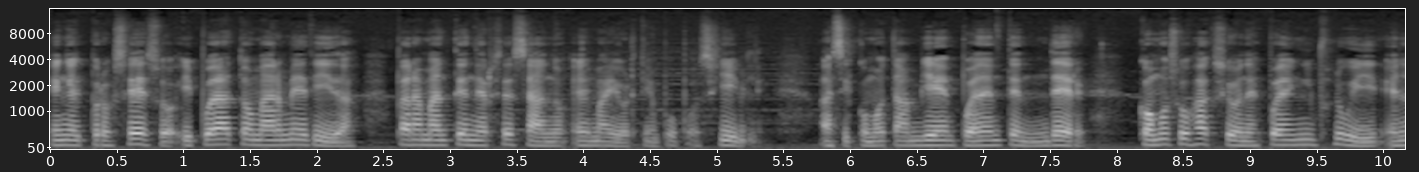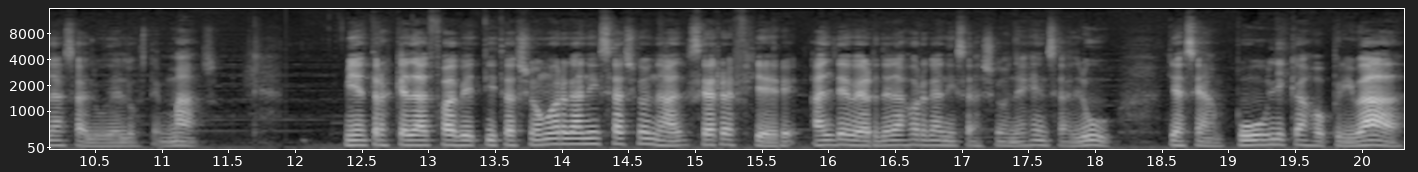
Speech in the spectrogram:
en el proceso y pueda tomar medidas para mantenerse sano el mayor tiempo posible, así como también pueda entender cómo sus acciones pueden influir en la salud de los demás mientras que la alfabetización organizacional se refiere al deber de las organizaciones en salud, ya sean públicas o privadas,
